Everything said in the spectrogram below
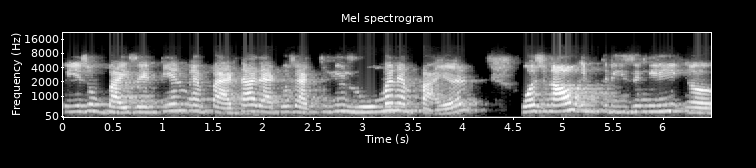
phase of Byzantine Empire, that was actually Roman Empire, was now increasingly, uh,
